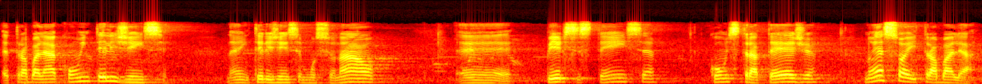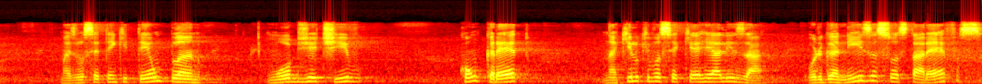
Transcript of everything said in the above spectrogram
é trabalhar com inteligência, né? inteligência emocional, é, persistência, com estratégia não é só ir trabalhar, mas você tem que ter um plano, um objetivo concreto naquilo que você quer realizar. Organiza suas tarefas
